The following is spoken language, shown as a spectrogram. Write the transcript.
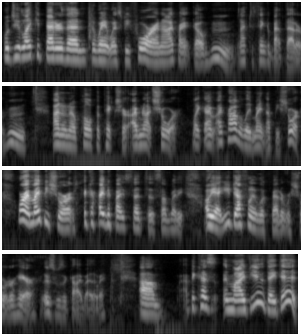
well, do you like it better than the way it was before? And I might go, hmm, I have to think about that. Or, hmm, I don't know, pull up a picture. I'm not sure. Like, I, I probably might not be sure. Or I might be sure. Like, I know I said to somebody, oh, yeah, you definitely look better with shorter hair. This was a guy, by the way. Um, because in my view, they did.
